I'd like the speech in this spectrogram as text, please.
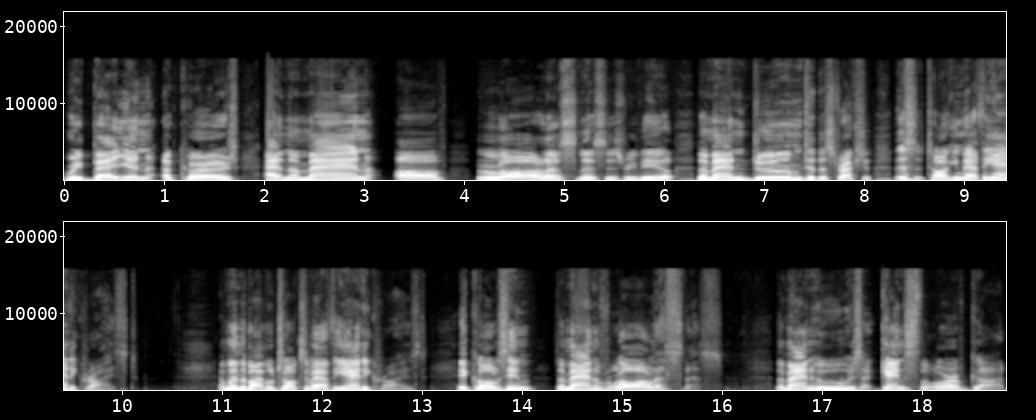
rebellion occurs and the man of lawlessness is revealed, the man doomed to destruction. This is talking about the Antichrist. And when the Bible talks about the Antichrist, it calls him the man of lawlessness, the man who is against the law of God.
